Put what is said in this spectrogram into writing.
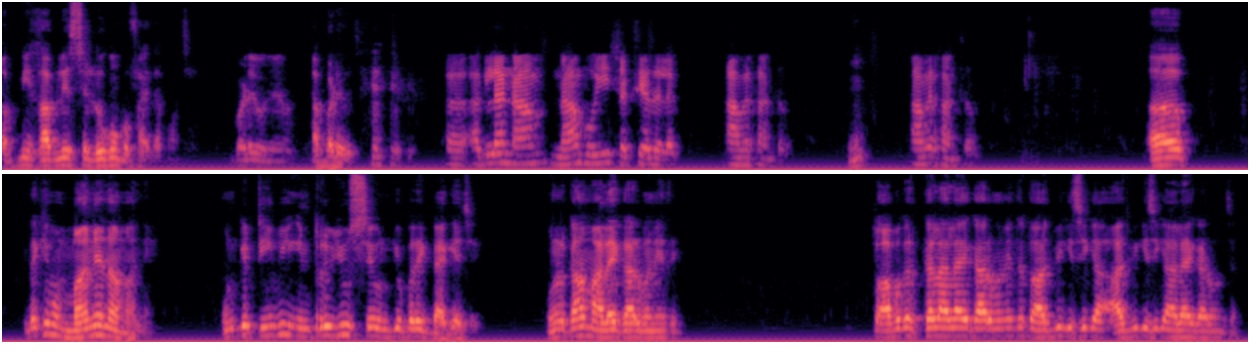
अपनी काबिलियत से लोगों को फ़ायदा पहुँचे। बड़े हो जाए अब बड़े हो जाए। अगला नाम नाम वही शख्सियत अलग आमिर खान साहब? आमिर खान साहब। देखिए वो माने ना माने उनके टीवी इंटरव्यूज़ से उनके ऊपर एक बैगेज है। उन्होंने कहा हम आलायकार बने थे। तो आप अगर कल आलायकार बने थे तो आज भी किसी का आज भी किसी का आलायकार बन सकते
